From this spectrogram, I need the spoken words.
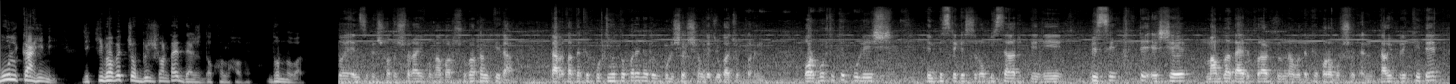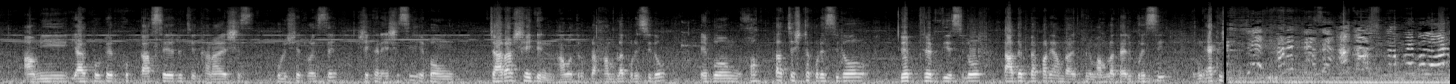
মূল কাহিনী যে কীভাবে চব্বিশ ঘন্টায় দেশ দখল হবে। ধন্যবাদ। এনসিপির সদস্যরা এবং আবার শুভাকাঙ্ক্ষীরা তারা তাদেরকে প্রতিহত করেন এবং পুলিশের সঙ্গে যোগাযোগ করেন। পরবর্তীতে পুলিশ ইনভেস্টিগেশন অফিসার তিনি প্রিসিপ্টে এসে মামলা দায়ের করার জন্য আমাদেরকে পরামর্শ দেন। তার প্রেক্ষিতে আমি এয়ারপোর্টের খুব কাছের যে থানা এসে পুলিশের রয়েছে সেখানে এসেছি এবং যারা সেই দিন আমাদের উপরে হামলা করেছিল এবং হত্যার চেষ্টা করেছিল ডেপ থ্রেট দিয়েছিল তাদের ব্যাপারে আমরা এখানে মামলা দায়ের করেছি এবং একই সে আকাশ কাঁপে বলে ওর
